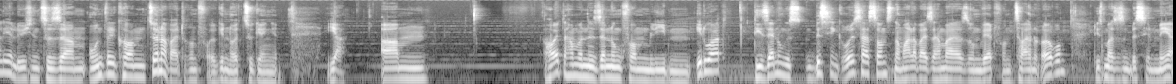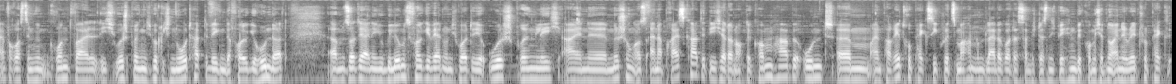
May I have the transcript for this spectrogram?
Hallihallöchen zusammen und willkommen zu einer weiteren Folge Neuzugänge. Ja, ähm, heute haben wir eine Sendung vom lieben Eduard. Die Sendung ist ein bisschen größer als sonst. Normalerweise haben wir so einen Wert von 200 Euro. Diesmal ist es ein bisschen mehr, einfach aus dem Grund, weil ich ursprünglich wirklich Not hatte wegen der Folge 100. Ähm, sollte ja eine Jubiläumsfolge werden und ich wollte ja ursprünglich eine Mischung aus einer Preiskarte, die ich ja dann auch bekommen habe, und ähm, ein paar Retro-Pack-Secrets machen. Und leider Gottes habe ich das nicht mehr hinbekommen. Ich habe nur eine Retro-Pack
